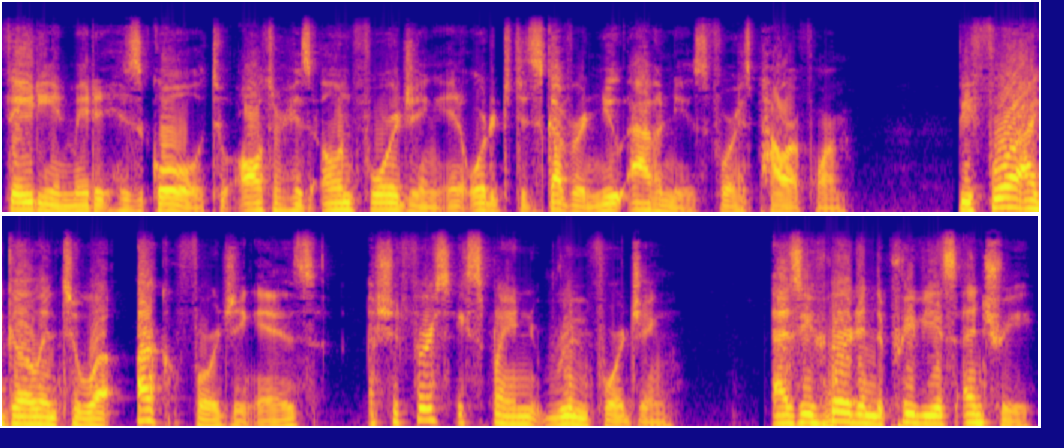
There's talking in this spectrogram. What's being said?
Thadian made it his goal to alter his own forging in order to discover new avenues for his power form. Before I go into what arc forging is, I should first explain rune forging. As you heard in the previous entry,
